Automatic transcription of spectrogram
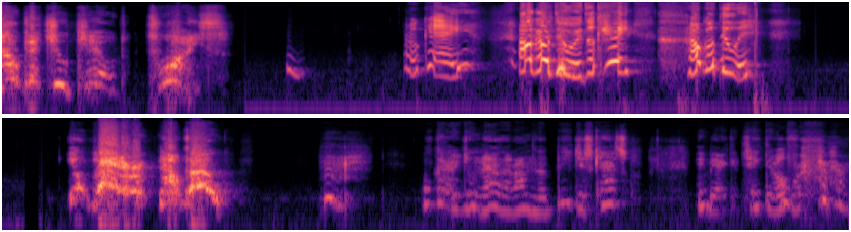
I'll get you killed. Twice. Okay, I'll go do it, okay? I'll go do it. You better! Now go! What can I do now that I'm the Peach's Castle? Maybe I can take it over.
